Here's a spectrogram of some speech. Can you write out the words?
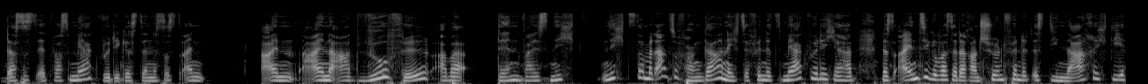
Das ist etwas Merkwürdiges, denn es ist ein, ein, eine Art Würfel, aber Dan weiß nicht, nichts damit anzufangen, gar nichts. Er findet es merkwürdig. Er hat das Einzige, was er daran schön findet, ist die Nachricht, die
